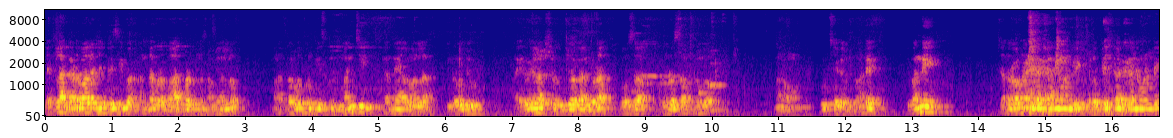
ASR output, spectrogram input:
ఎట్లా గడవాలని చెప్పేసి వారు అంతా కూడా బాధపడుతున్న సమయంలో మన ప్రభుత్వం తీసుకున్న మంచి నిర్ణయాల వల్ల ఈరోజు ఇరవై లక్షల ఉద్యోగాలు కూడా బహుశా రెండో సంవత్సరంలో మనం పూర్తి చేయగలుగుతాం. అంటే ఇవన్నీ చంద్రబాబు నాయుడు గారు కానివ్వండి లోకేష్ గారు కానివ్వండి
